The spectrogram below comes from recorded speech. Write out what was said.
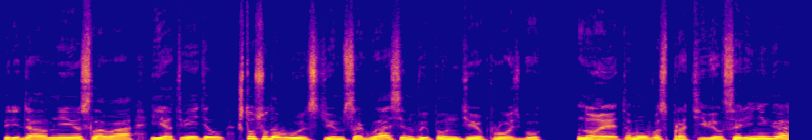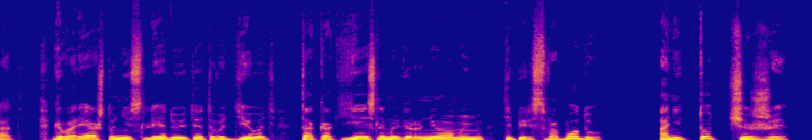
передал мне ее слова и ответил, что с удовольствием согласен выполнить ее просьбу, но этому воспротивился ренегат, говоря, что не следует этого делать, так как если мы вернем им теперь свободу, они тотчас же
